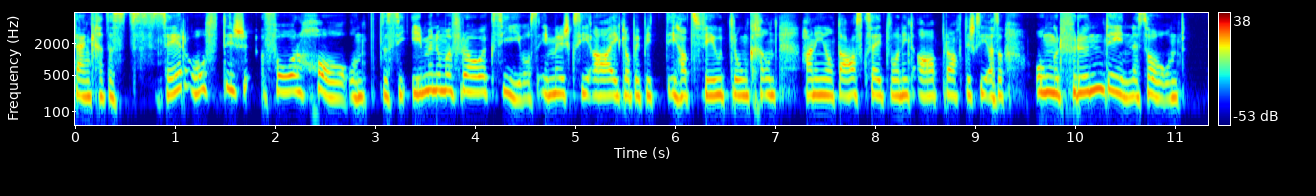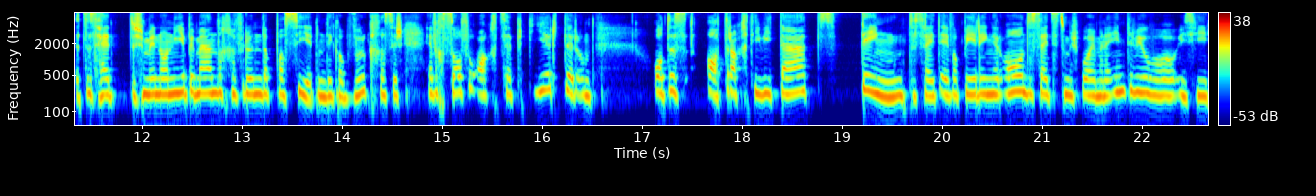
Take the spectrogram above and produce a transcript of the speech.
denke, dass das sehr oft ist vorgekommen und dass sie immer nur Frauen waren, wo immer war, ah, ich glaube, ich, ich habe zu viel getrunken und habe ich noch das gesagt, was nicht angebracht war. Also unter Freundinnen so. Und das, hat, das ist mir noch nie bei männlichen Freunden passiert. Und ich glaube wirklich, es ist einfach so viel akzeptierter. Und auch das Attraktivitätsding, das sagt Eva Behringer auch, das sagt sie zum Beispiel in einem Interview, wo unsere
